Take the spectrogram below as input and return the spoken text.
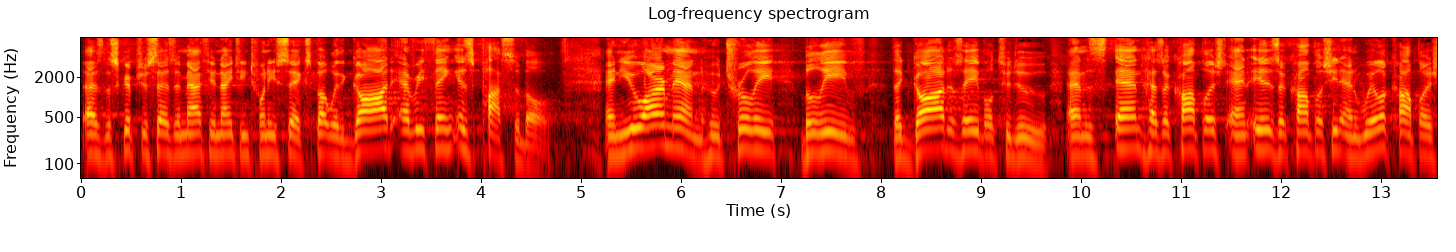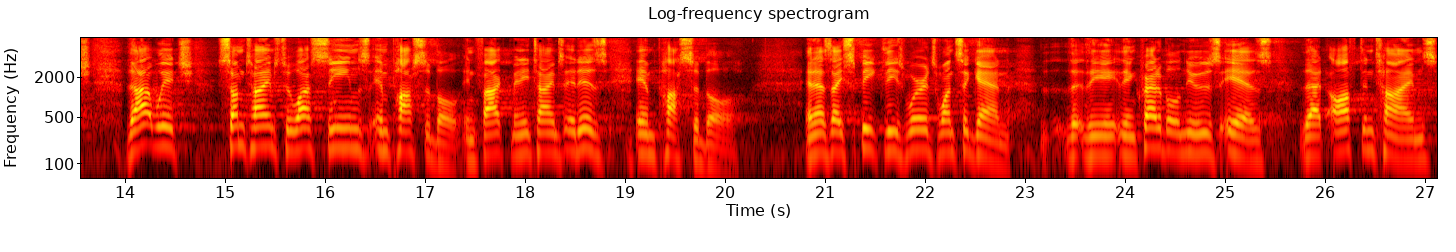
as the scripture says in Matthew 19 26, but with God everything is possible. And you are men who truly believe that God is able to do and, and has accomplished and is accomplishing and will accomplish that which sometimes to us seems impossible. In fact, many times it is impossible. And as I speak these words once again, the, the, the, incredible news is that oftentimes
